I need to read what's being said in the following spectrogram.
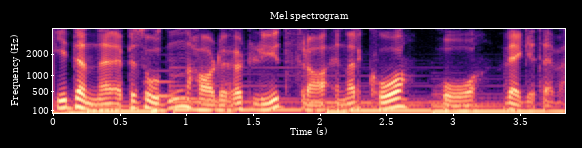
I denne episoden har du hørt lyd fra NRK og VGTV.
